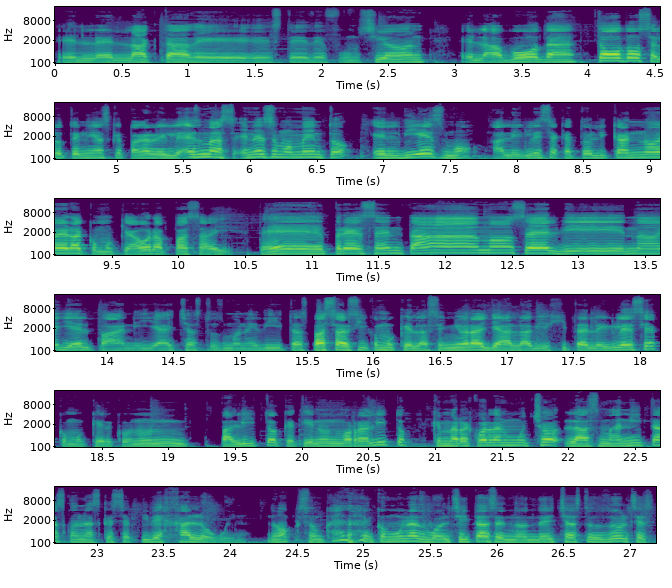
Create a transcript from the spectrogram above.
el, acta de, este, de función, la boda, todo se lo tenías que pagar. Es más, en ese momento el diezmo a la iglesia católica no era como que ahora pasa ahí. Te presentamos el vino y el pan y ya echas tus moneditas. Pasa así como que las señora ya, la viejita de la iglesia, como que con un palito que tiene un morralito, que me recuerdan mucho las manitas con las que se pide Halloween, ¿no? Que son como unas bolsitas en donde echas tus dulces.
